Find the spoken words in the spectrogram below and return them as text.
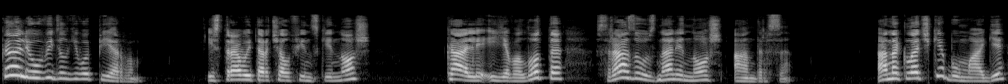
Калли увидел его первым. Из травы торчал финский нож. Калли и Ева Лотта сразу узнали нож Андерса. А на клочке бумаги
